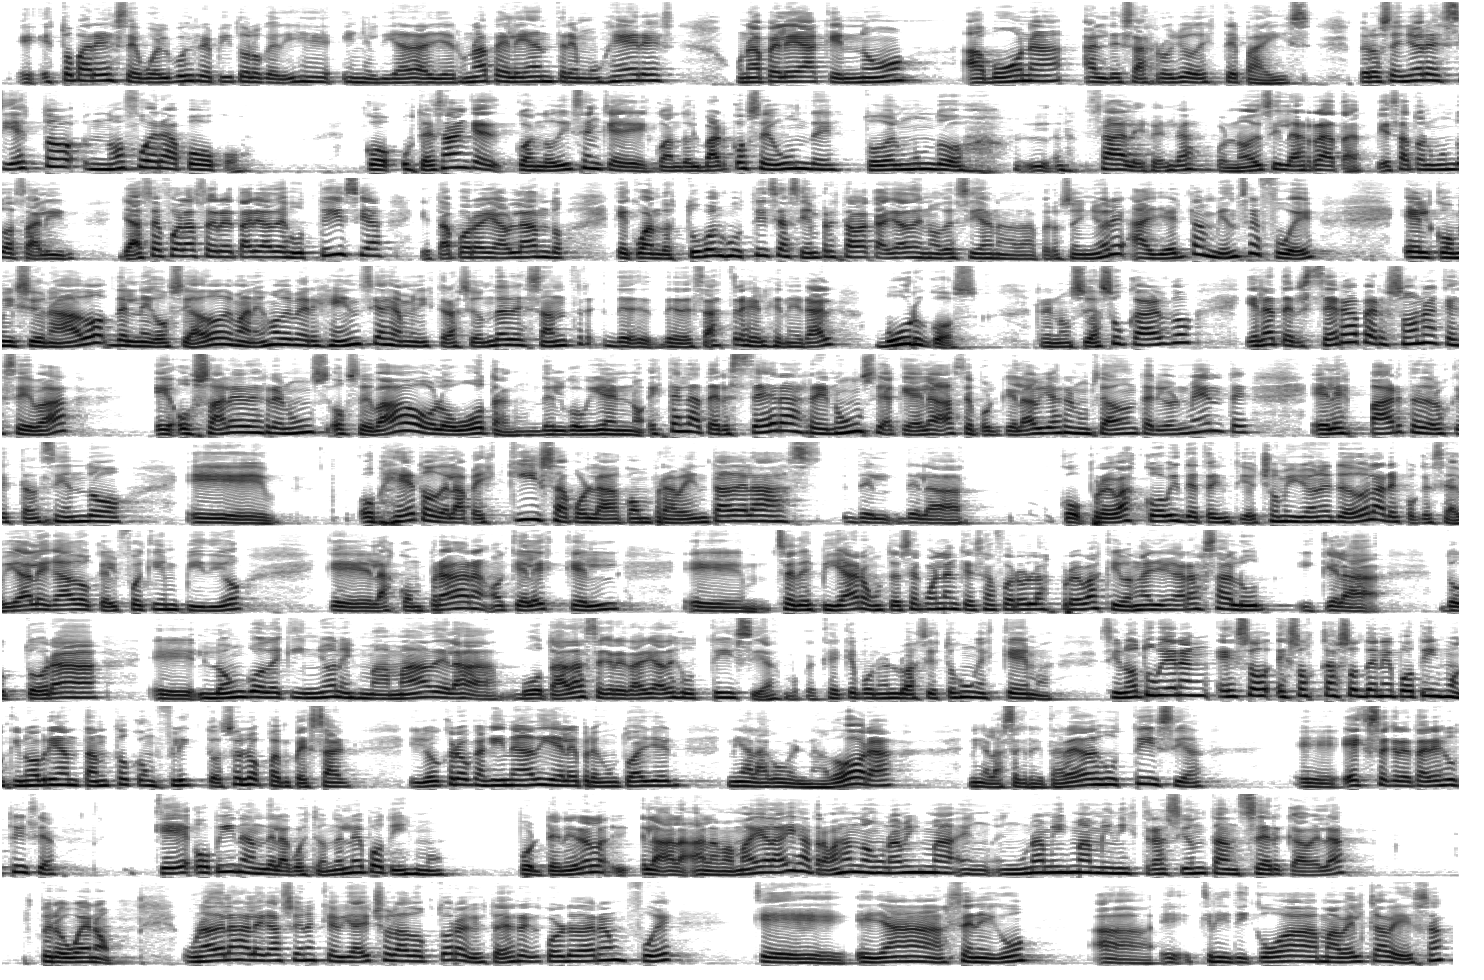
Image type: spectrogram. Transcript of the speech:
Eh, esto parece, vuelvo y repito lo que dije en el día de ayer, una pelea entre mujeres, una pelea que no abona al desarrollo de este país. Pero señores, si esto no fuera poco, Ustedes saben que cuando dicen que cuando el barco se hunde, todo el mundo sale, ¿verdad? Por no decir la rata, empieza todo el mundo a salir. Ya se fue la secretaria de Justicia y está por ahí hablando que cuando estuvo en Justicia siempre estaba callada y no decía nada. Pero señores, ayer también se fue el comisionado del negociado de manejo de emergencias y administración de, de desastres, el general Burgos. Renunció a su cargo y es la tercera persona que se va eh, o sale de renuncia, o se va o lo votan del gobierno. Esta es la tercera renuncia que él hace, porque él había renunciado anteriormente. Él es parte de los que están siendo eh, objeto de la pesquisa por la compraventa de las, de, las pruebas COVID de 38 millones de dólares, porque se había alegado que él fue quien pidió que las compraran, o que él, que él eh, se despiaron. Ustedes se acuerdan que esas fueron las pruebas que iban a llegar a salud y que la doctora eh, Longo de Quiñones, mamá de la votada secretaria de Justicia, porque es que hay que ponerlo así, esto es un esquema. Si no tuvieran esos, esos casos de nepotismo, aquí no habrían tanto conflicto, eso es lo para empezar. Y yo creo que aquí nadie le preguntó ayer ni a la gobernadora, ni a la secretaria de Justicia, eh, ex secretaria de Justicia, qué opinan de la cuestión del nepotismo por tener a la, mamá y a la hija trabajando en una misma, en una misma administración tan cerca, ¿verdad? Pero bueno, una de las alegaciones que había hecho la doctora, que ustedes recordarán, fue que ella se negó, a, eh, criticó a Mabel Cabeza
